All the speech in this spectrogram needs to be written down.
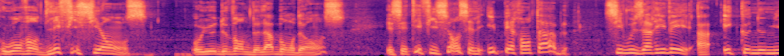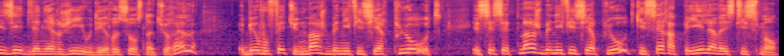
où on vend de l'efficience au lieu de vendre de l'abondance. Et cette efficience, elle est hyper rentable. Si vous arrivez à économiser de l'énergie ou des ressources naturelles, eh bien, vous faites une marge bénéficiaire plus haute. Et c'est cette marge bénéficiaire plus haute qui sert à payer l'investissement.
